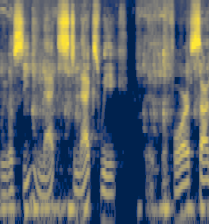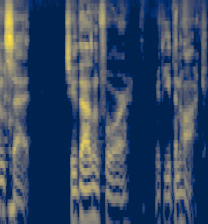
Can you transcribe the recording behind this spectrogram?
we will see you next next week before sunset 2004 with Ethan Hawke.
